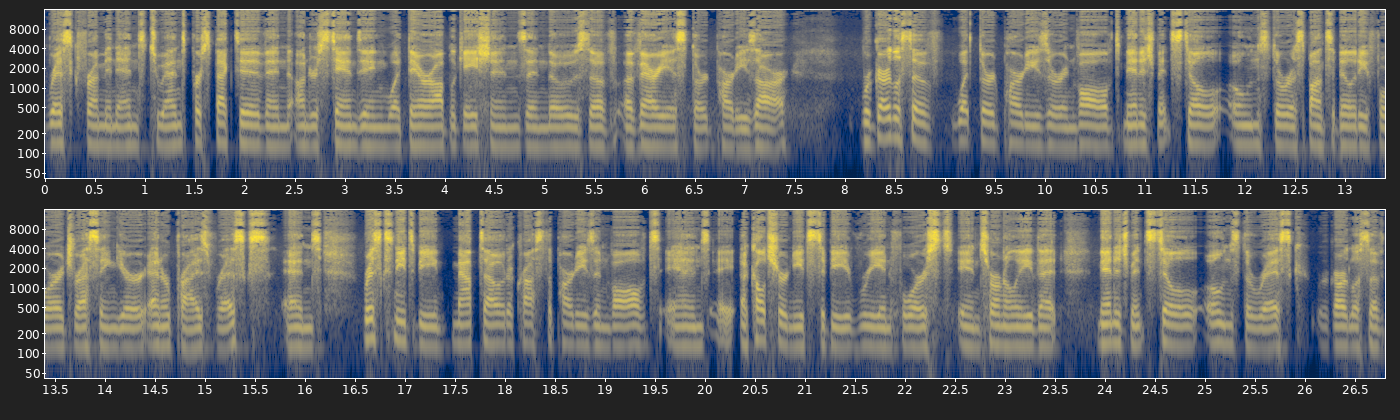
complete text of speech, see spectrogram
risk from an end-to-end perspective and understanding what their obligations and those of, of various third parties are regardless of what third parties are involved, management still owns the responsibility for addressing your enterprise risks. And risks need to be mapped out across the parties involved, and a, a, culture needs to be reinforced internally that management still owns the risk, regardless of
